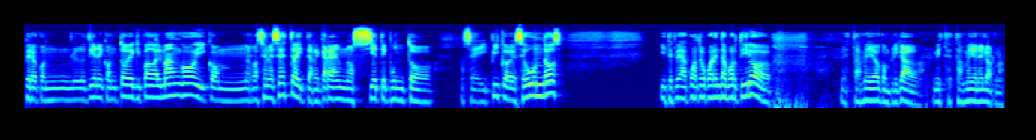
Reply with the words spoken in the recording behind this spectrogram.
pero con, lo tiene con todo equipado al mango y con raciones extra y te recarga en unos 7 no sé, y pico de segundos y te pega 440 por tiro, estás medio complicado, ¿viste? Estás medio en el horno.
